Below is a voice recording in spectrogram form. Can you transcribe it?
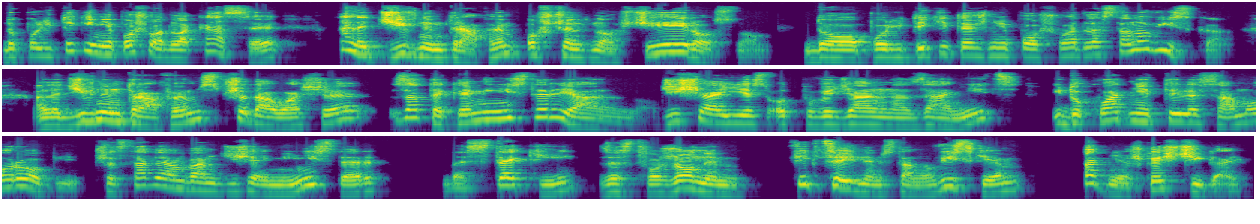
Do polityki nie poszła dla kasy, ale dziwnym trafem oszczędności jej rosną. Do polityki też nie poszła dla stanowiska, ale dziwnym trafem sprzedała się za tekę ministerialną. Dzisiaj jest odpowiedzialna za nic i dokładnie tyle samo robi. Przedstawiam wam dzisiaj minister bez teki ze stworzonym fikcyjnym stanowiskiem Agnieszkę Ścigaj.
